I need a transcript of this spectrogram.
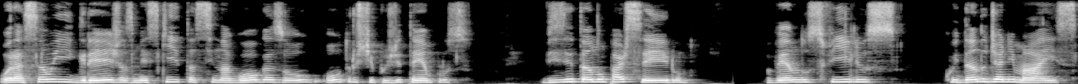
oração em igrejas, mesquitas, sinagogas ou outros tipos de templos, visitando um parceiro, vendo os filhos, cuidando de animais,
